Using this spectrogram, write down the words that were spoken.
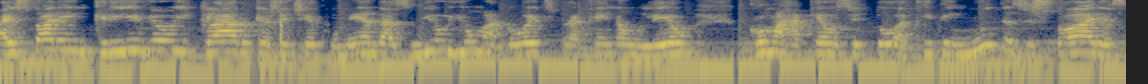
A história é incrível e claro que a gente recomenda As Mil e Uma Noites para quem não leu. Como a Raquel citou aqui, tem muitas histórias,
